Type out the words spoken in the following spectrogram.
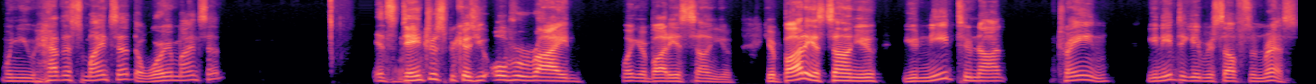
when you have this mindset, the warrior mindset, it's dangerous because you override what your body is telling you. Your body is telling you you need to not train, you need to give yourself some rest.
